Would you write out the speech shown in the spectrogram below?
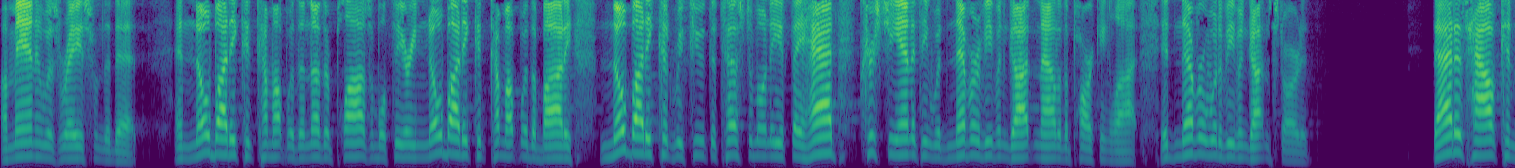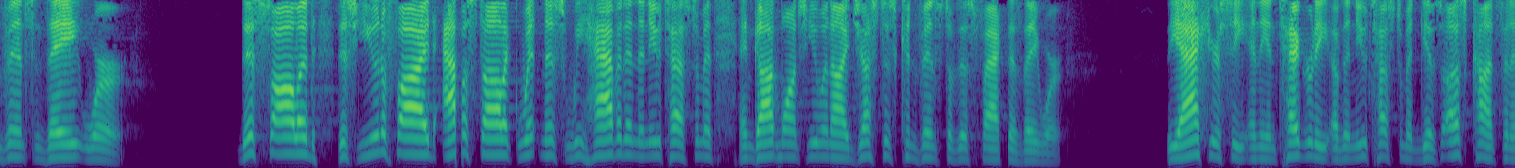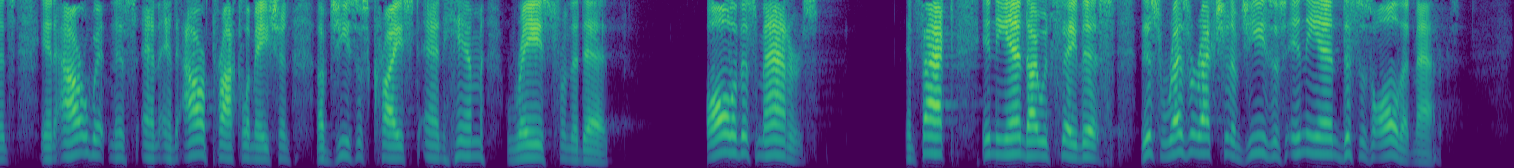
a man who was raised from the dead. And nobody could come up with another plausible theory. Nobody could come up with a body. Nobody could refute the testimony. If they had, Christianity would never have even gotten out of the parking lot. It never would have even gotten started. That is how convinced they were. This solid, this unified apostolic witness, we have it in the New Testament, and God wants you and I just as convinced of this fact as they were. The accuracy and the integrity of the New Testament gives us confidence in our witness and, and our proclamation of Jesus Christ and Him raised from the dead. All of this matters. In fact, in the end, I would say this this resurrection of Jesus, in the end, this is all that matters.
